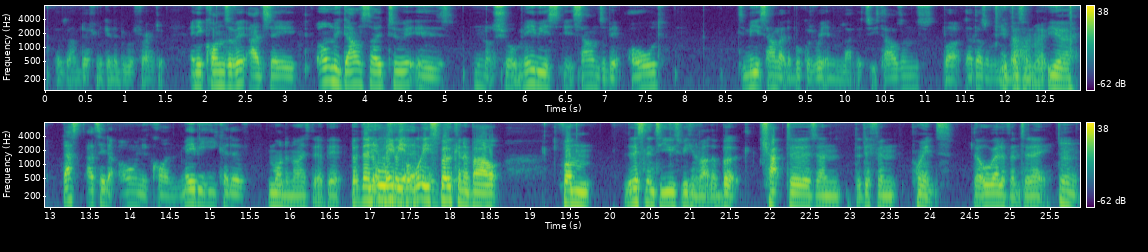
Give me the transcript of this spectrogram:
because I'm definitely going to be referring to it. Any cons of it? I'd say the only downside to it is I'm not sure. Maybe it's, it sounds a bit old. To me, it sounded like the book was written in like the two thousands, but that doesn't really. It matter doesn't matter. Yeah, that's I'd say the only con. Maybe he could have modernized it a bit. But then Yeah, all maybe the, it- what he's spoken about from listening to you speaking about the book, chapters and the different points, they're all relevant today. Mm.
